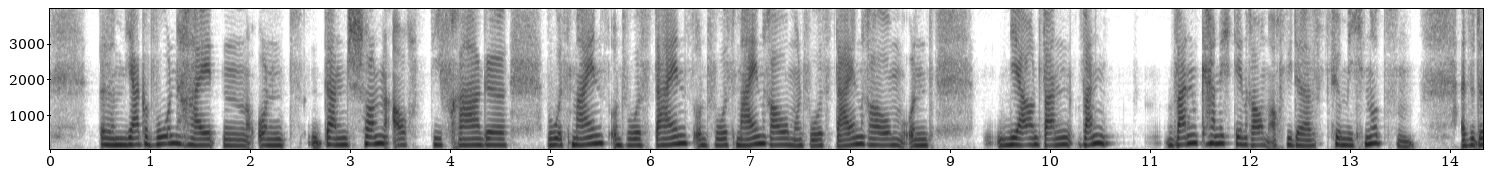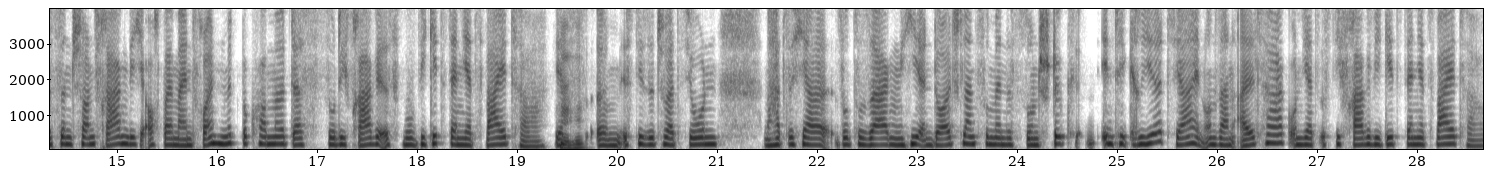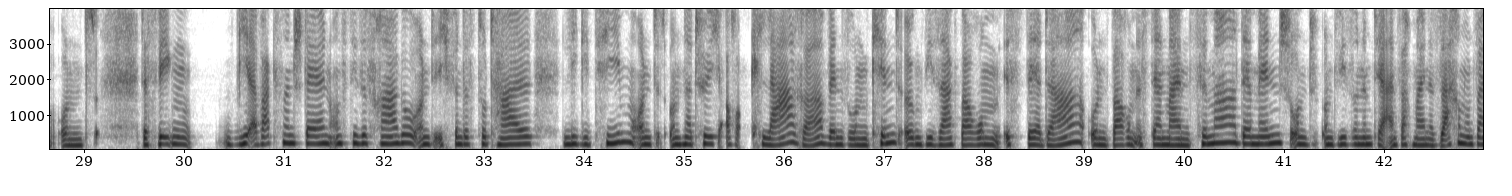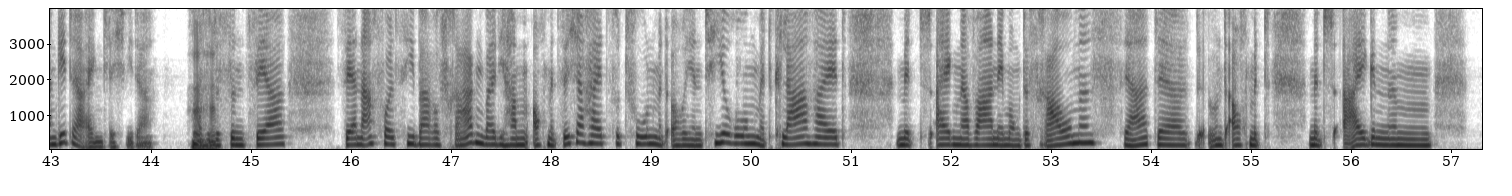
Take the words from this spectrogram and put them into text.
ähm, ja Gewohnheiten und dann schon auch die Frage, wo ist meins und wo ist deins und wo ist mein Raum und wo ist dein Raum und ja und wann wann wann kann ich den Raum auch wieder für mich nutzen? Also das sind schon Fragen, die ich auch bei meinen Freunden mitbekomme, dass so die Frage ist, wo, wie geht's denn jetzt weiter? Jetzt mhm. ähm, ist die Situation, man hat sich ja sozusagen hier in Deutschland zumindest so ein Stück integriert, ja, in unseren Alltag. Und jetzt ist die Frage, wie geht's denn jetzt weiter? Und deswegen wir Erwachsenen stellen uns diese Frage und ich finde es total legitim und, und natürlich auch klarer, wenn so ein Kind irgendwie sagt, warum ist der da und warum ist der in meinem Zimmer, der Mensch und, und wieso nimmt er einfach meine Sachen und wann geht er eigentlich wieder? Also mhm. das sind sehr, sehr nachvollziehbare Fragen, weil die haben auch mit Sicherheit zu tun, mit Orientierung, mit Klarheit, mit eigener Wahrnehmung des Raumes, ja, der und auch mit mit eigenem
